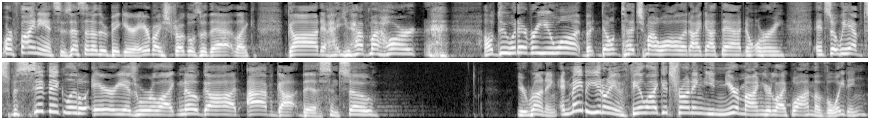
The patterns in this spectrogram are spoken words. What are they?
Or finances. That's another big area. Everybody struggles with that. Like, God, you have my heart. I'll do whatever you want, but don't touch my wallet. I got that. Don't worry. And so we have specific little areas where we're like, no, God, I've got this. And so you're running. And maybe you don't even feel like it's running. In your mind, you're like, well, I'm avoiding,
